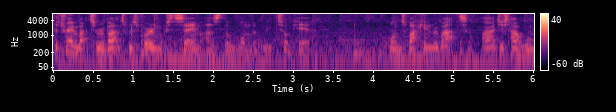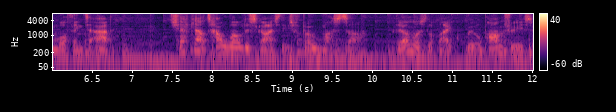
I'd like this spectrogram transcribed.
The train back to Rabat was very much the same as the one that we took here. Once back in Rabat, I just have one more thing to add. Check out how well disguised these foam masts are. They almost look like real palm trees.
